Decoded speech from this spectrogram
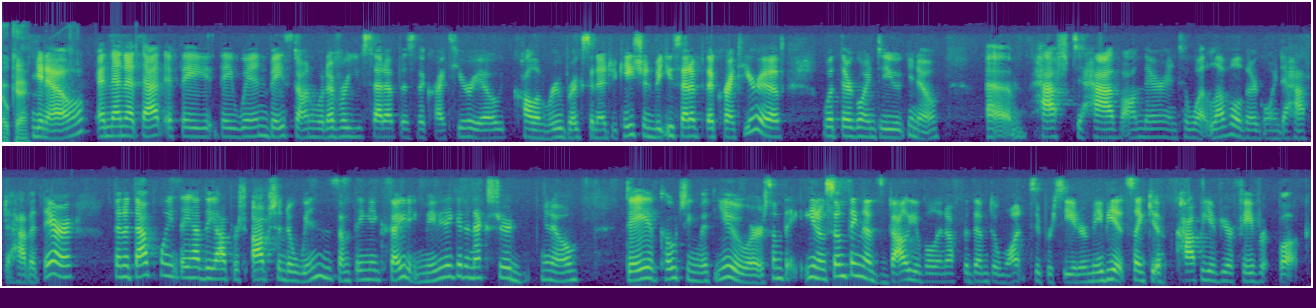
Okay. You know, and then at that, if they they win based on whatever you set up as the criteria, we call them rubrics in education, but you set up the criteria of what they're going to, you know, um, have to have on there and to what level they're going to have to have it there, then at that point they have the op- option to win something exciting. Maybe they get an extra, you know, day of coaching with you or something, you know, something that's valuable enough for them to want to proceed. Or maybe it's like a copy of your favorite book,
